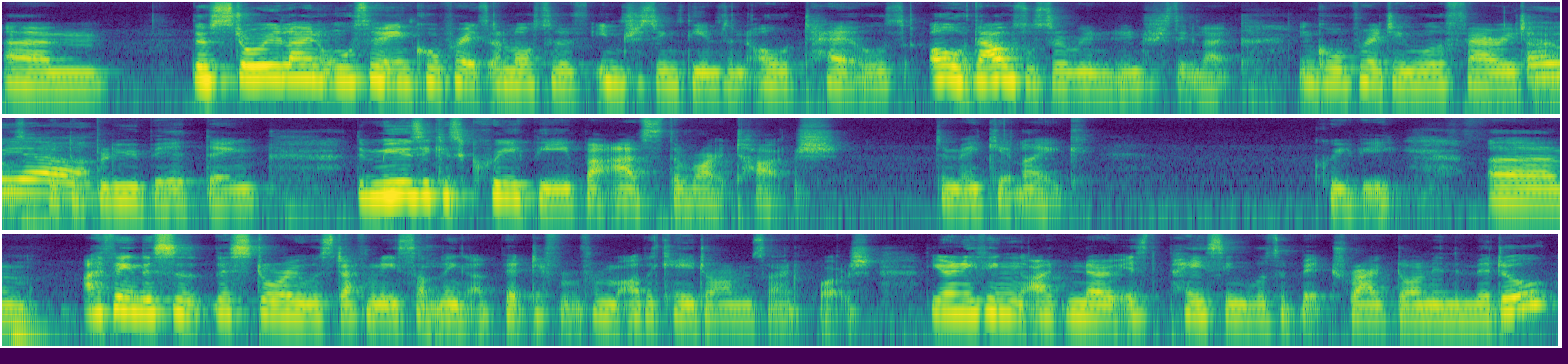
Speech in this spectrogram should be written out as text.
Um, the storyline also incorporates a lot of interesting themes and old tales. Oh, that was also really interesting, like incorporating all the fairy Oh, tales yeah. with the Bluebeard thing. The music is creepy, but adds the right touch to make it like creepy. Um, I think this is this story was definitely something a bit different from other K dramas I'd watched. The only thing I'd note is the pacing was a bit dragged on in the middle.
